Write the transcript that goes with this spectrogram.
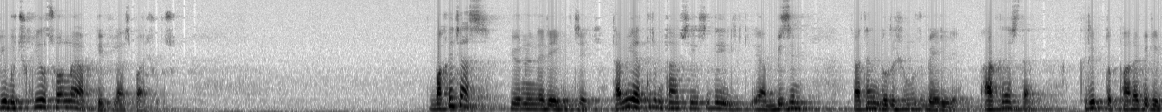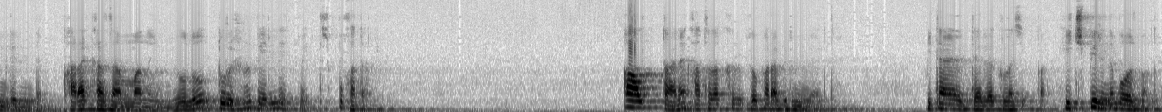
bir buçuk yıl sonra yaptı iflas başvurusu. Bakacağız yönü nereye gidecek. Tabi yatırım tavsiyesi değil. Yani bizim zaten duruşumuz belli. Arkadaşlar kripto para birimlerinde para kazanmanın yolu duruşunu belli etmektir. Bu kadar. 6 tane katıla kripto para birimi verdi. Bir tane de Terra Klasik var. Hiçbirini bozmadım.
